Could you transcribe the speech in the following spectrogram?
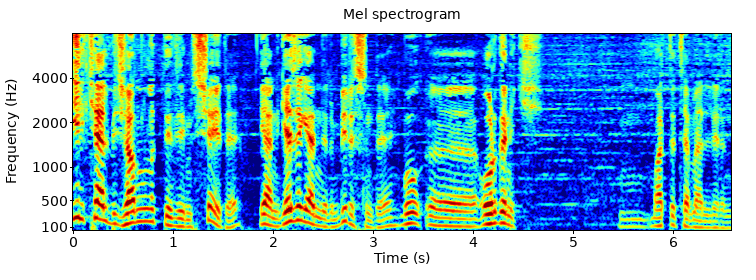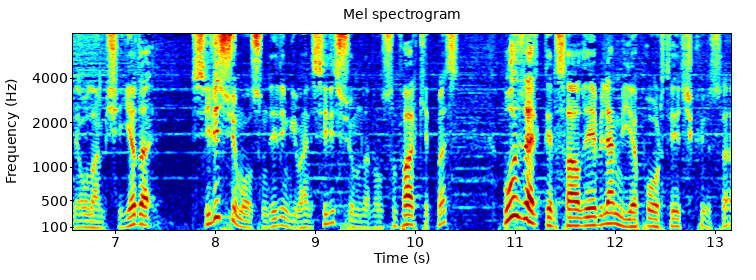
ilkel bir canlılık dediğimiz şey de yani gezegenlerin birisinde bu e, organik madde temellerinde olan bir şey ya da silisyum olsun dediğim gibi hani silisyumdan olsun fark etmez. Bu özellikleri sağlayabilen bir yapı ortaya çıkıyorsa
